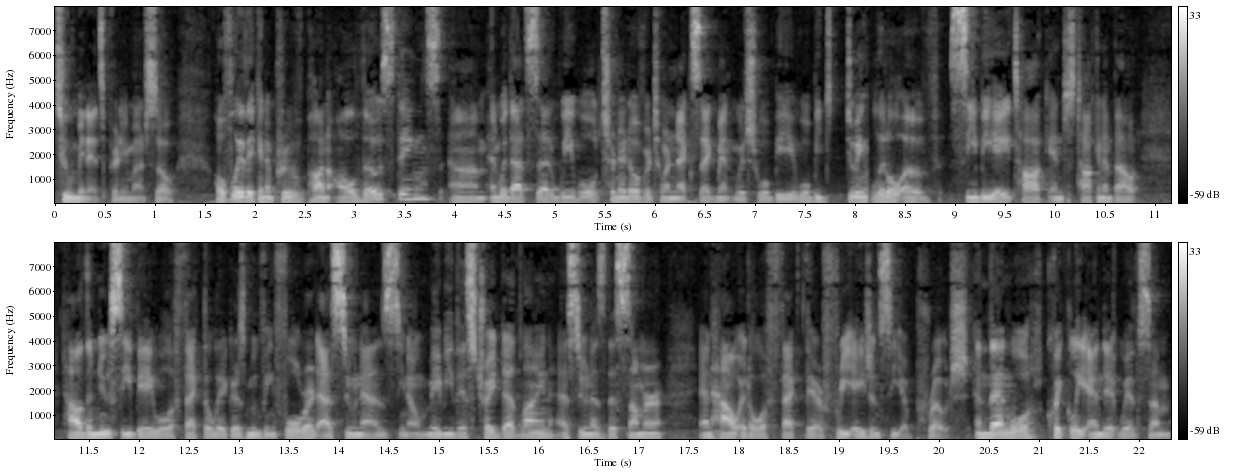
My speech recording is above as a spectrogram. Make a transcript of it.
two minutes, pretty much. So hopefully they can improve upon all those things. Um, and with that said, we will turn it over to our next segment, which will be we'll be doing a little of CBA talk and just talking about how the new CBA will affect the Lakers moving forward as soon as, you know, maybe this trade deadline, as soon as this summer, and how it'll affect their free agency approach. And then we'll quickly end it with some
